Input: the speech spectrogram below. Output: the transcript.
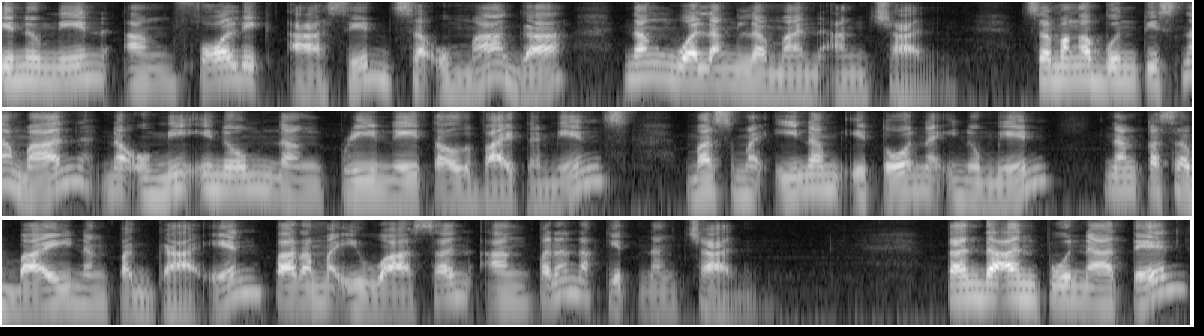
inumin ang folic acid sa umaga nang walang laman ang tiyan. Sa mga buntis naman na umiinom ng prenatal vitamins, mas mainam ito na inumin ng kasabay ng pagkain para maiwasan ang pananakit ng tiyan. Tandaan po natin,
